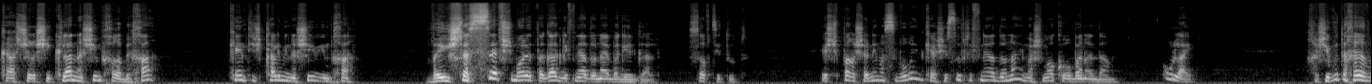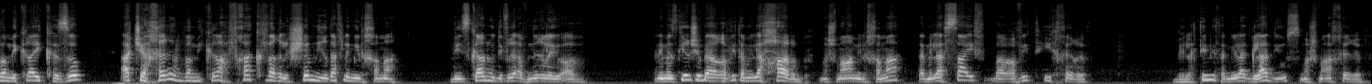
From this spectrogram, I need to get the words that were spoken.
כאשר שקלה נשים חרבך, כן תשקל מנשים עמך. וישסף שמואל את אגג לפני אדוני בגלגל. סוף ציטוט. יש פרשנים הסבורים כי השיסוף לפני אדוני משמעו קורבן אדם. אולי. חשיבות החרב במקרא היא כזו, עד שהחרב במקרא הפכה כבר לשם נרדף למלחמה. והזכרנו דברי אבנר ליואב. אני מזכיר שבערבית המילה חרב משמעה מלחמה, והמילה סייף בערבית היא חרב. בלטינית המילה גלדיוס משמעה חרב.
